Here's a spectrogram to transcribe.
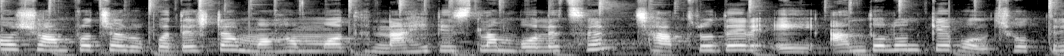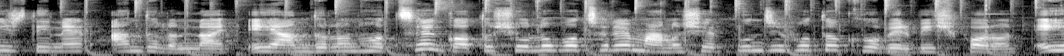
ও সম্প্রচার উপদেষ্টা মোহাম্মদ নাহিদ ইসলাম বলেছেন, ছাত্রদের এই আন্দোলন কেবল ছত্রিশ দিনের আন্দোলন নয়। এই আন্দোলন হচ্ছে গত ষোলো বছরে মানুষের পুঞ্জীভূত ক্ষোভের বিস্ফোরণ। এই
